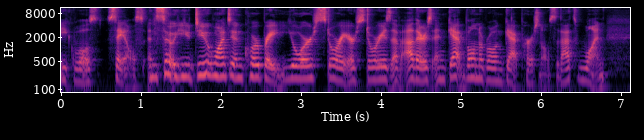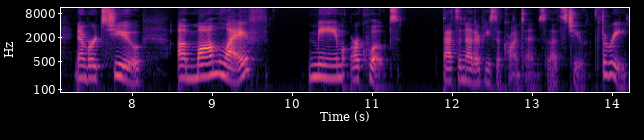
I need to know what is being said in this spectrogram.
equals sales. And so, you do want to incorporate your story or stories of others and get vulnerable and get personal. So, that's one. Number two, a mom life meme or quote. That's another piece of content. So that's two. Three,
